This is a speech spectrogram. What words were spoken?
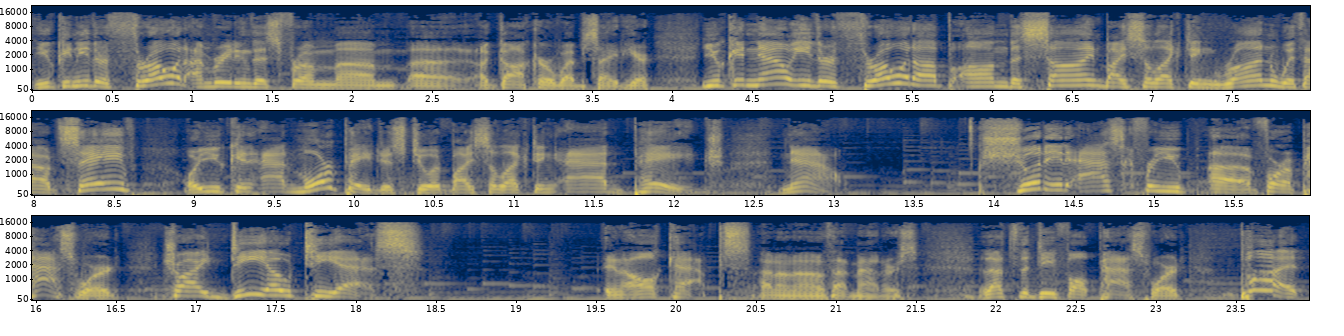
you can either throw it. I'm reading this from um, uh, a Gawker website here. You can now either throw it up on the sign by selecting run without save, or you can add more pages to it by selecting add page. Now, should it ask for you uh, for a password, try DOTS in all caps. I don't know if that matters. That's the default password. But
